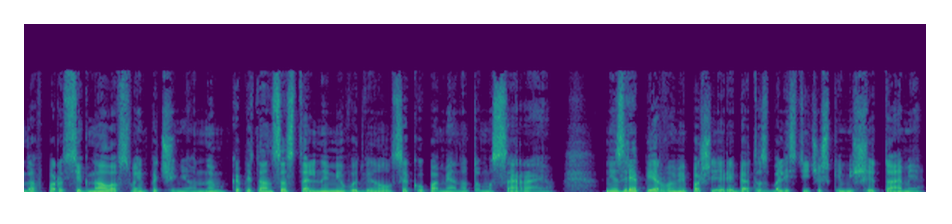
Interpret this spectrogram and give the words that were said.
Дав пару сигналов своим подчиненным, капитан с остальными выдвинулся к упомянутому сараю. Не зря первыми пошли ребята с баллистическими щитами.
